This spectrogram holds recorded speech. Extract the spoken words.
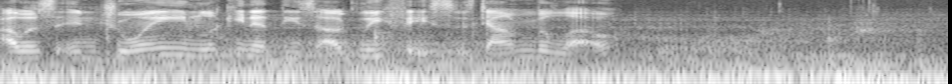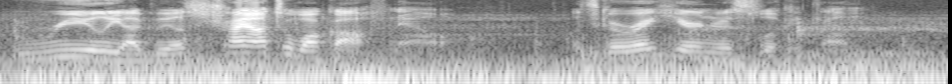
I was enjoying looking at these ugly faces down below. Really ugly. Let's try not to walk off now. Let's go right here and just look at them.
